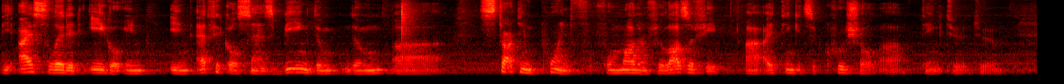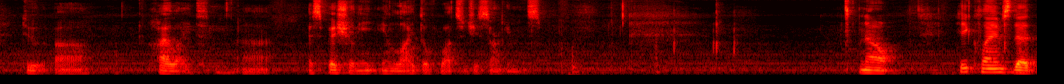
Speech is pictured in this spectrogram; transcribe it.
the isolated ego in, in ethical sense, being the, the uh, starting point for modern philosophy, I think it's a crucial uh, thing to, to, to uh, highlight, uh, especially in light of Watsuji's arguments. Now, he claims that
